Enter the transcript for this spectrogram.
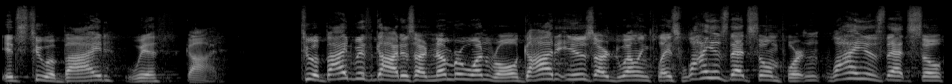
It's to abide with God. To abide with God is our number one role. God is our dwelling place. Why is that so important? Why is that so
